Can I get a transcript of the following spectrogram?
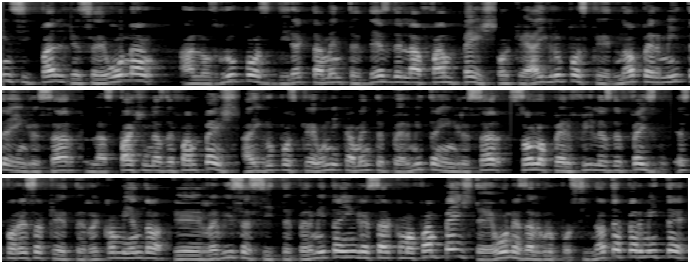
principal que se unan a los grupos directamente desde la fanpage, porque hay grupos que no permiten ingresar las páginas de fanpage, hay grupos que únicamente permiten ingresar solo perfiles de Facebook. Es por eso que te recomiendo que revises si te permite ingresar como fanpage, te unes al grupo. Si no te permite,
